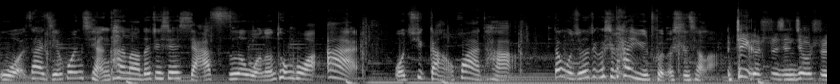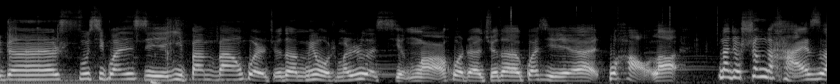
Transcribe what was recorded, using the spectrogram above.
我在结婚前看到的这些瑕疵，我能通过爱我去感化他，但我觉得这个是太愚蠢的事情了。这个事情就是跟夫妻关系一般般，或者觉得没有什么热情了，或者觉得关系不好了。那就生个孩子，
